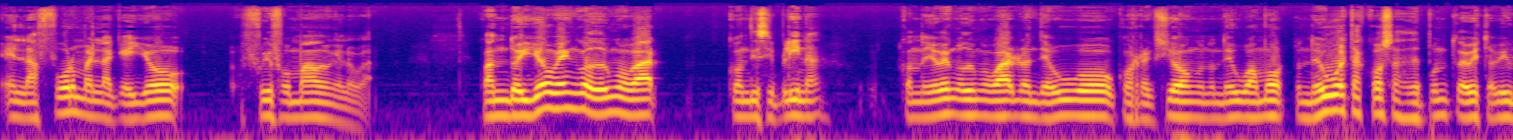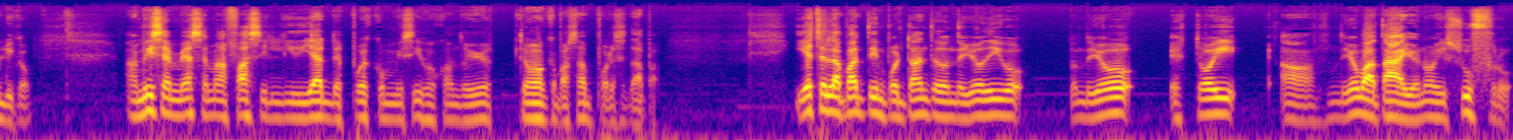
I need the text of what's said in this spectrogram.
en la forma en la que yo fui formado en el hogar. Cuando yo vengo de un hogar con disciplina, cuando yo vengo de un hogar donde hubo corrección, donde hubo amor, donde hubo estas cosas desde el punto de vista bíblico, a mí se me hace más fácil lidiar después con mis hijos cuando yo tengo que pasar por esa etapa. Y esta es la parte importante donde yo digo, donde yo estoy, ah, donde yo batallo, ¿no? Y sufro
